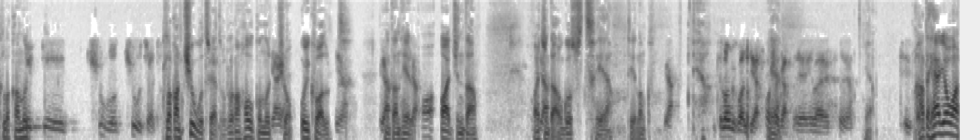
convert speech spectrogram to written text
klokkan, klokkan 20.30, klokkan halvkon og og i kvalt, hentan her, agenda, agenda august, ja, til langt. Ja, til langt kvalt, ja, og så ja, ja, ja. Ja, det här gör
